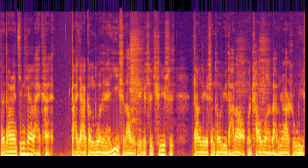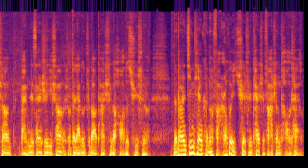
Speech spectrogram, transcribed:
那当然今天来看。大家更多的人意识到了这个是趋势。当这个渗透率达到或超过了百分之二十五以上、百分之三十以上的时候，大家都知道它是个好的趋势了。那当然，今天可能反而会确实开始发生淘汰了。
